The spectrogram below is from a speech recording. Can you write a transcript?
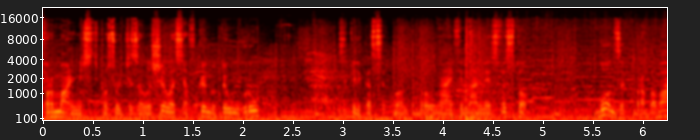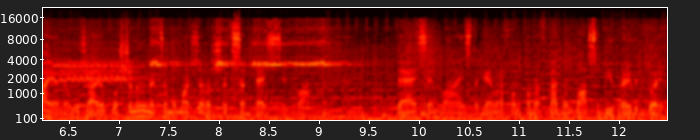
Формальність, по суті, залишилася вкинути у гру. За кілька секунд пролунає фінальний свисток. Бонзик пробиває, не влучає у площину. На цьому матч завершився 10-2. 10-2 і з таким рахунком ФК Донбас обіграє Вікторію.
